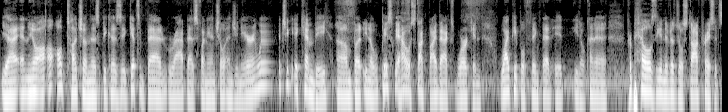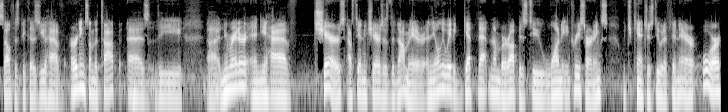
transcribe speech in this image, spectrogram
Yeah, and you know I'll, I'll, touch on this because it gets a bad rap as financial engineering, which it, can be. Um, but you know, basically how stock buybacks work and why people think that it you know kind of propels the individual stock price itself is because you have earnings on the top as the uh, numerator, and you have shares, outstanding shares as the denominator. And the only way to get that number up is to one, increase earnings, which you can't just do it at thin air, or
